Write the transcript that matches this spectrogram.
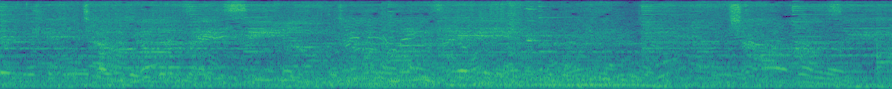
Amazing. Amazing.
